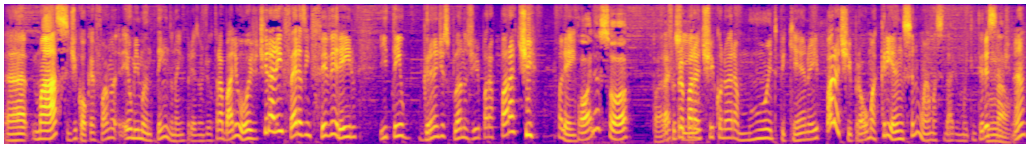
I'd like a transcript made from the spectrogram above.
Ah, mas, de qualquer forma, eu me mantendo na empresa onde eu trabalho hoje, tirarei férias em fevereiro e tenho grandes planos de ir para Paraty. Olha aí. Olha só. Paraty. Eu fui pra Paraty quando eu era muito pequeno e Paraty, pra uma criança, não é uma cidade muito interessante, Não. né?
